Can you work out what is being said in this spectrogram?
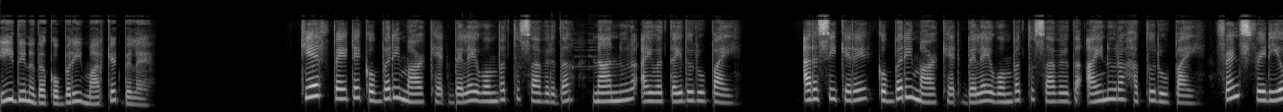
ಈ ದಿನದ ಕೊಬ್ಬರಿ ಮಾರ್ಕೆಟ್ ಬೆಲೆ. ಕೇರ್ಪೇಟೆ ಕೊಬ್ಬರಿ ಮಾರ್ಕೆಟ್ ಬೆಲೆ ಒಂಬತ್ತು ಸಾವಿರದ ನಾನ್ನೂರ ಐವತ್ತೈದು ರೂಪಾಯಿ. ಅರಸೀಕೆರೆ ಕೊಬ್ಬರಿ ಮಾರ್ಕೆಟ್ ಬೆಲೆ ಒಂಬತ್ತು ಸಾವಿರದ ಐನೂರ ಹತ್ತು ರೂಪಾಯಿ. ಫ್ರೆಂಡ್ಸ್ ವಿಡಿಯೋ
